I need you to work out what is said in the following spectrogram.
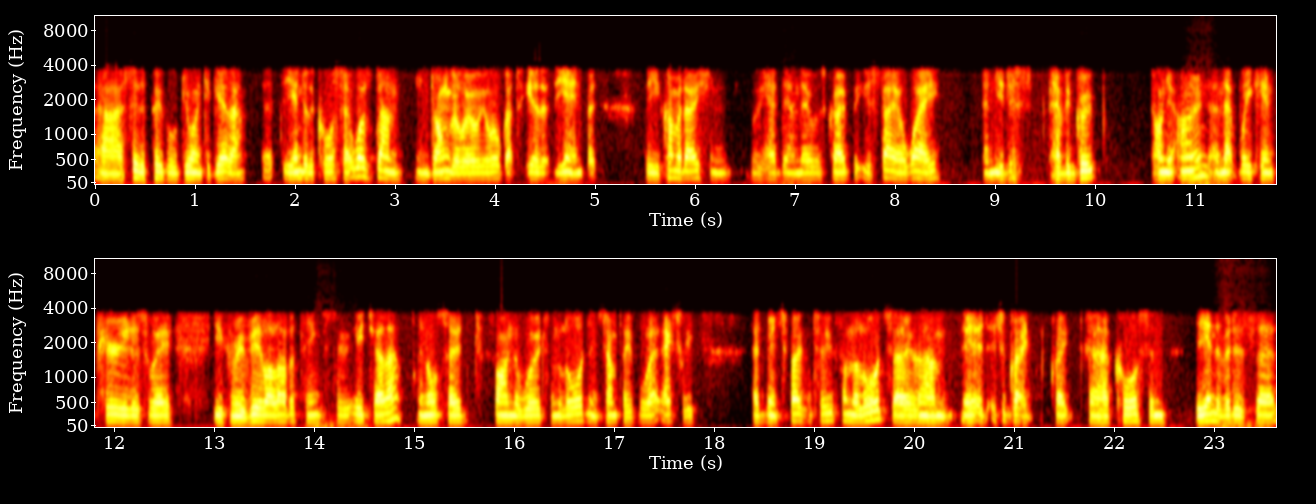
uh, see the people join together at the end of the course. So it was done in Dongara where we all got together at the end, but the accommodation we had down there was great. But you stay away and you just have a group on your own, and that weekend period is where you can reveal a lot of things to each other and also to find the word from the Lord. And some people actually had been spoken to from the Lord. So um, yeah, it's a great, great uh, course, and the end of it is, uh,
